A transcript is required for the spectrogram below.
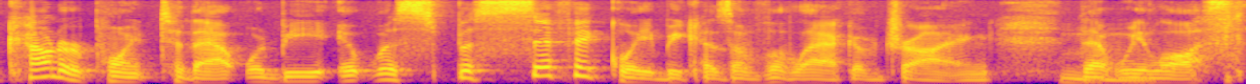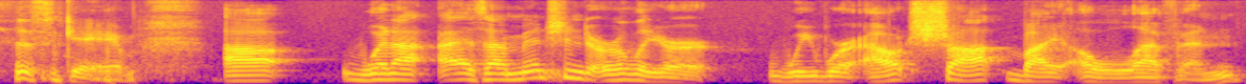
counterpoint to that would be it was specifically because of the lack of trying that we lost this game. Uh, when I, as I mentioned earlier, we were outshot by 11.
